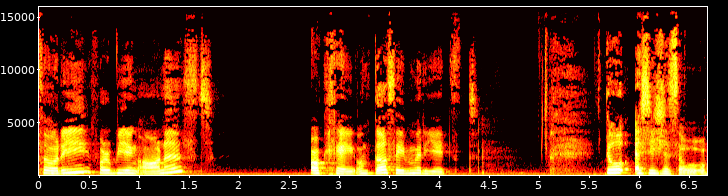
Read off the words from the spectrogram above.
Sorry for being honest. Okay, und da sind wir jetzt. Du, es ist ja so.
